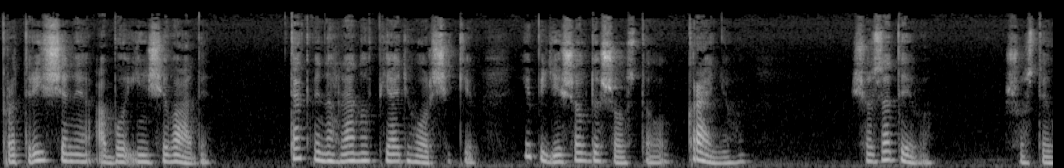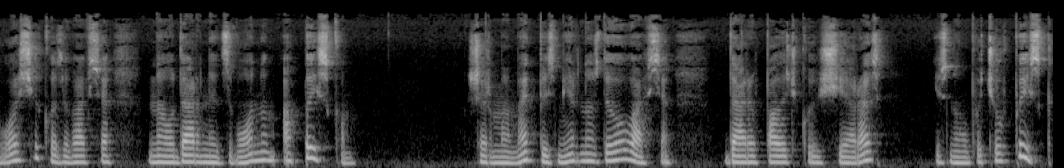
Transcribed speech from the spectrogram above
про тріщини або інші вади. Так він оглянув п'ять горщиків і підійшов до шостого, крайнього. Що за диво? Шостий горщик озивався на удар не дзвоном, а писком. Шермамет безмірно здивувався, вдарив паличкою ще раз і знову почув писк.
